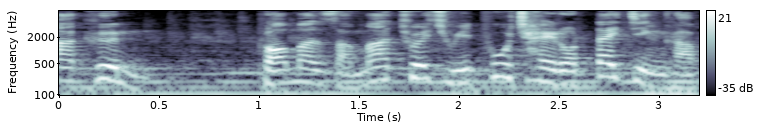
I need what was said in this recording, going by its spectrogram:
มากขึ้น เพราะมันสามารถช่วยชีวิตผู้ใช้รถได้จริงครับ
